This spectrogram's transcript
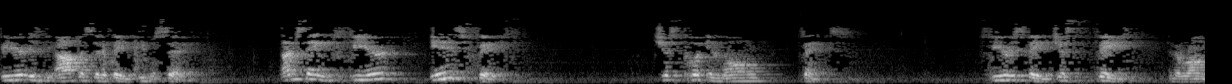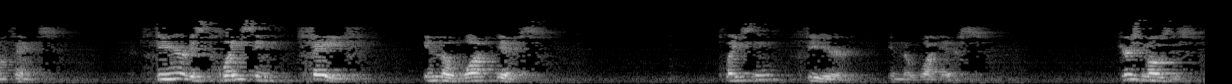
Fear is the opposite of faith, people say. I'm saying fear is faith, just put in wrong things. Fear is faith, just faith in the wrong things. Fear is placing faith in the what ifs. Placing fear in the what ifs. Here's Moses.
